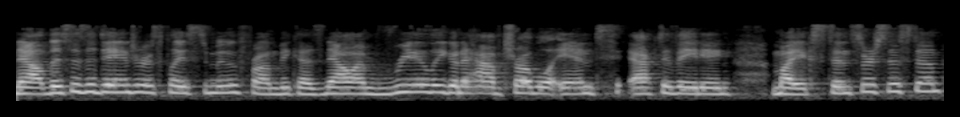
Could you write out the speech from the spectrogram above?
Now, this is a dangerous place to move from because now I'm really going to have trouble ant- activating my extensor system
